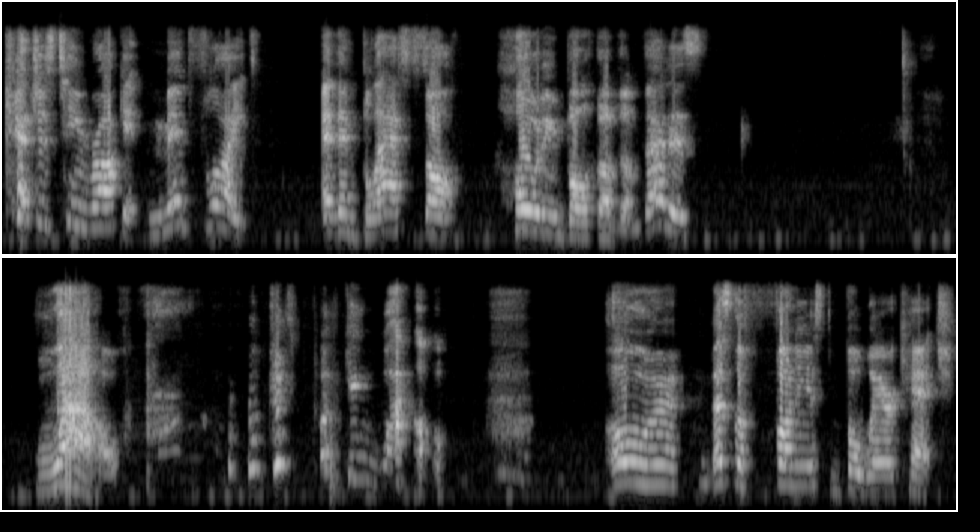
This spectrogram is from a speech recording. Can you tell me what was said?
Catches Team Rocket mid-flight and then blasts off holding both of them. That is... Wow! Just fucking wow! Oh. That's the funniest Bewear catch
